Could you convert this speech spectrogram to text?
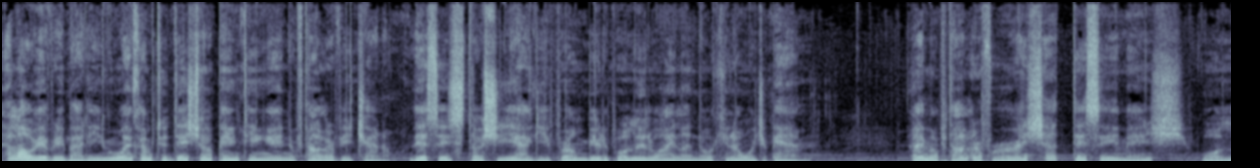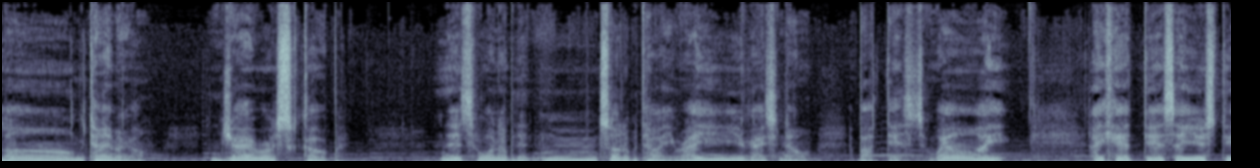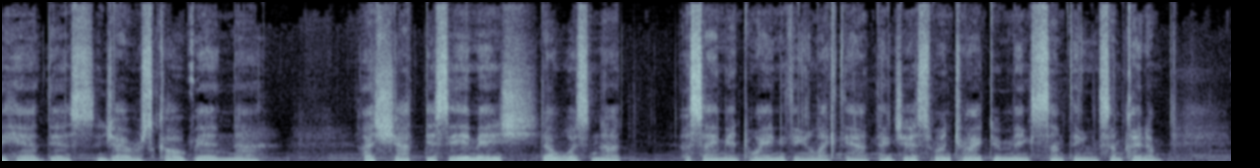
Hello everybody, welcome to Digital Painting and Photography channel. This is Toshi Yagi from beautiful little island Okinawa, Japan. I'm a photographer. I shot this image for a long time ago. Gyroscope. That's one of the mm, sort of toy, right? You guys know about this. Well, I I had this. I used to have this gyroscope and uh, I shot this image. That was not assignment or anything like that. I just want to try to make something, some kind of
